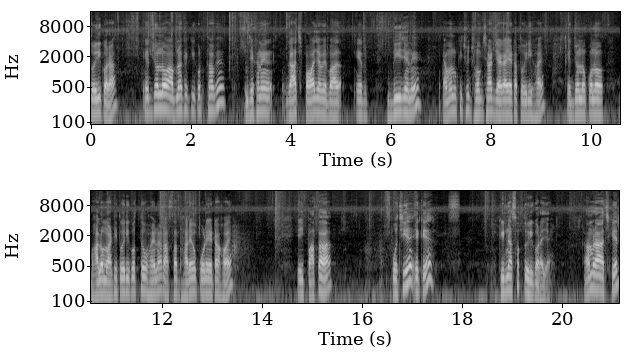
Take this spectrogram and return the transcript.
তৈরি করা। এর জন্য আপনাকে কি করতে হবে, যেখানে গাছ পাওয়া যাবে বা এর বীজ এনে এমন কিছু ঝোপঝাড় জায়গায় এটা তৈরি হয়। এর জন্য কোনো ভালো মাটি তৈরি করতেও হয় না, রাস্তার ধারেও পড়ে এটা হয়। এই পাতা পচিয়ে একে কীটনাশক তৈরি করা যায়। আমরা আজকের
